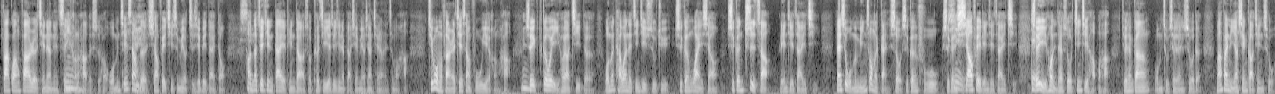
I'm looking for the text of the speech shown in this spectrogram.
发光发热，前两年生意很好的时候，嗯、我们街上的消费其实没有直接被带动。好，那最近大家也听到了说，科技业最近的表现没有像前两年这么好。其实我们反而街上服务业很好。所以各位以后要记得，我们台湾的经济数据是跟外销、是跟制造连接在一起。但是我们民众的感受是跟服务是跟消费连接在一起，所以以后你再说经济好不好，就像刚刚我们主持人说的，麻烦你要先搞清楚，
